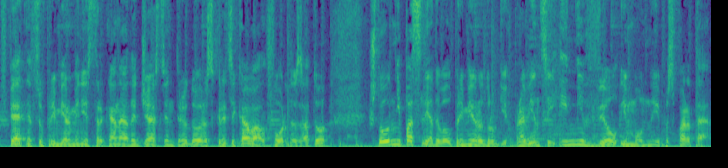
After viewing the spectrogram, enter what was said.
В пятницу премьер-министр Канады Джастин Трюдо раскритиковал Форда за то, что он не последовал примеру других провинций и не ввел иммунные паспорта.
